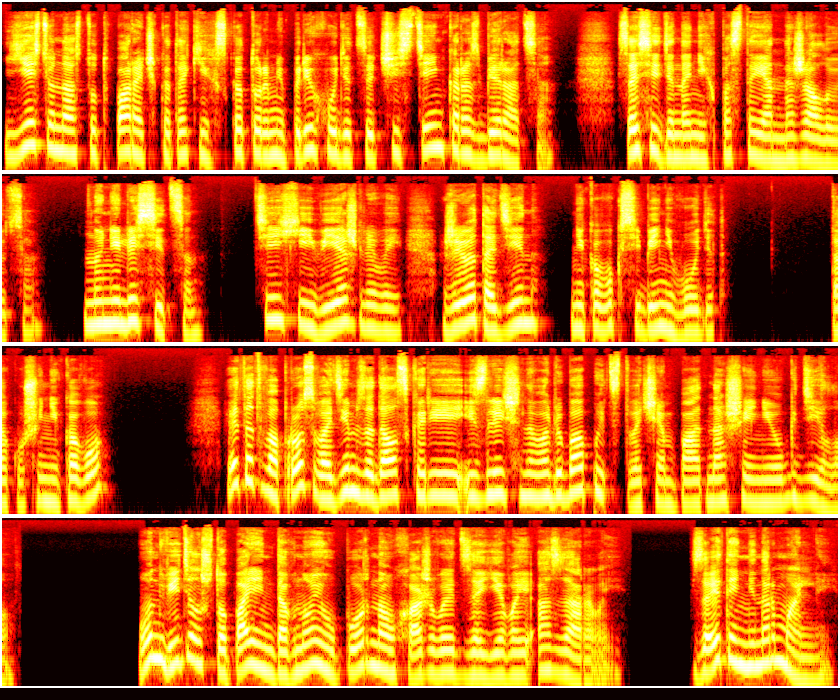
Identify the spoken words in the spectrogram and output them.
Есть у нас тут парочка таких, с которыми приходится частенько разбираться. Соседи на них постоянно жалуются. Но не Лисицын. Тихий, вежливый, живет один, никого к себе не водит. Так уж и никого? Этот вопрос Вадим задал скорее из личного любопытства, чем по отношению к делу. Он видел, что парень давно и упорно ухаживает за Евой Азаровой. За этой ненормальной.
